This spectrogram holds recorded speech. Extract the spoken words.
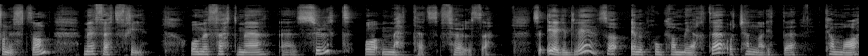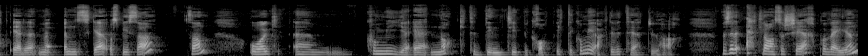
Fornuft sånn. Vi er født fri. Og vi er født med eh, sult og metthetsfølelse. Så egentlig så er vi programmert til å kjenne etter hva mat er det vi ønsker å spise. Sånn. Og eh, hvor mye er nok til din type kropp etter hvor mye aktivitet du har. Men så er det et eller annet som skjer på veien.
